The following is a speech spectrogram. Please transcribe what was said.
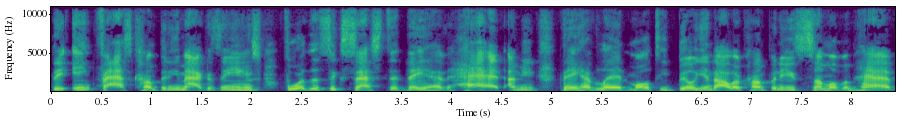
the Inc. Fast Company magazines for the success that they have had. I mean, they have led multi billion dollar companies. Some of them have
